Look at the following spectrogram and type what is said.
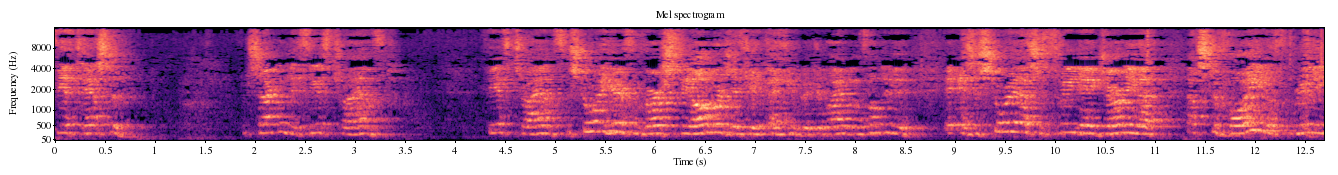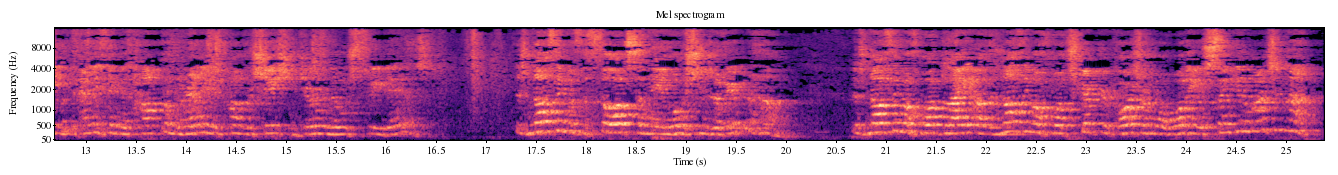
Faith tested. But secondly, faith triumphed. Faith triumphed. The story here from verse 3 onwards, if, you, if you've got your Bible in front of you, is a story that's a three day journey that that's devoid of really anything that happened or any conversation during those three days. There's nothing of the thoughts and the emotions of Abraham. There's nothing of what light, uh, there's nothing of what Scripture calls him or what he was thinking. Imagine that.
